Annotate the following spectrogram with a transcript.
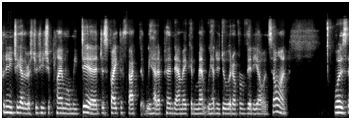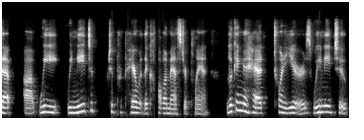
putting together a strategic plan when we did, despite the fact that we had a pandemic and meant we had to do it over video and so on, was that uh, we we need to to prepare what they call a master plan looking ahead 20 years, we need to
